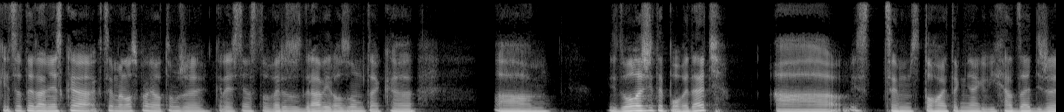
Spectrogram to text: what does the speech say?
keď sa teda dneska chceme rozprávať o tom, že kresťanstvo versus zdravý rozum, tak je dôležité povedať a chcem z toho aj tak nejak vychádzať, že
